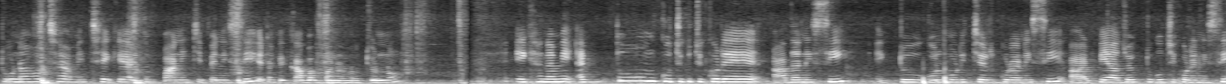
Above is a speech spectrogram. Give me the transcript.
টুনা হচ্ছে আমি ছেঁকে একদম পানি চিপে নিছি এটাকে কাবাব বানানোর জন্য। এখানে আমি একদম কুচি কুচি করে আদা নিছি, একটু গোলমরিচের গুঁড়া নিছি আর পেঁয়াজও একটু কুচি করে নিছি।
